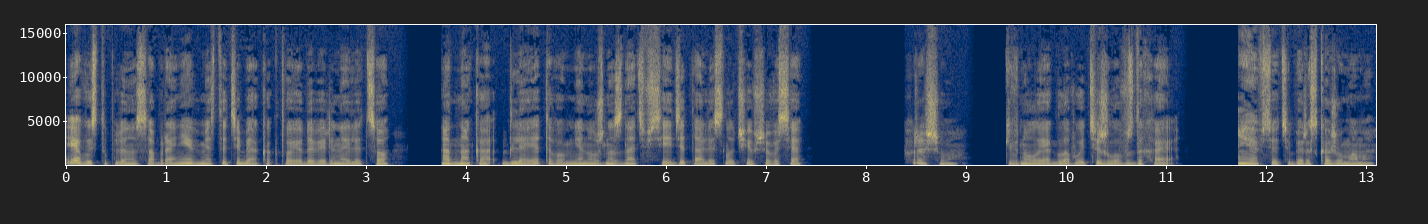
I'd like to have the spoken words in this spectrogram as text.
я выступлю на собрании вместо тебя, как твое доверенное лицо. Однако для этого мне нужно знать все детали случившегося». «Хорошо», — кивнула я головой, тяжело вздыхая. «Я все тебе расскажу, мама.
